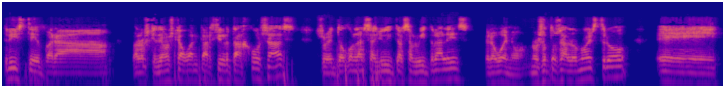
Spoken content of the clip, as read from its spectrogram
triste para, para los que tenemos que aguantar ciertas cosas, sobre todo con las ayuditas arbitrales, pero bueno, nosotros a lo nuestro eh,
